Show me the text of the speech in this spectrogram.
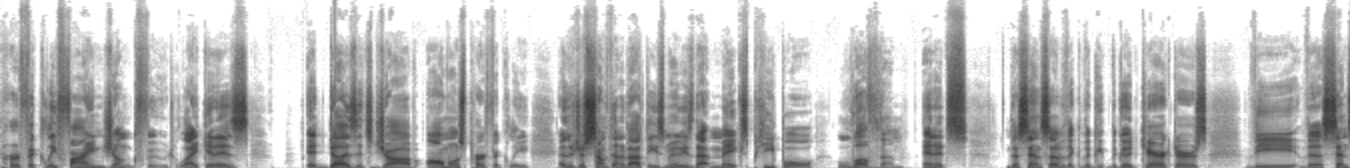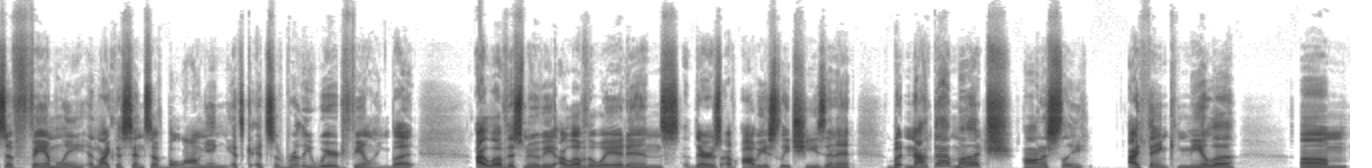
perfectly fine junk food. Like it is it does its job almost perfectly. And there's just something about these movies that makes people love them. And it's the sense of the, the, the good characters, the the sense of family and like the sense of belonging. It's it's a really weird feeling, but I love this movie. I love the way it ends. There's obviously cheese in it, but not that much, honestly. I think Neela um,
